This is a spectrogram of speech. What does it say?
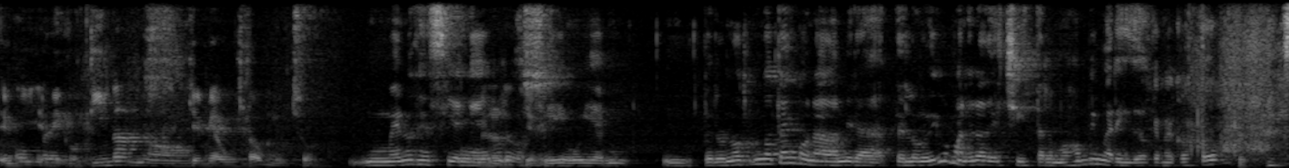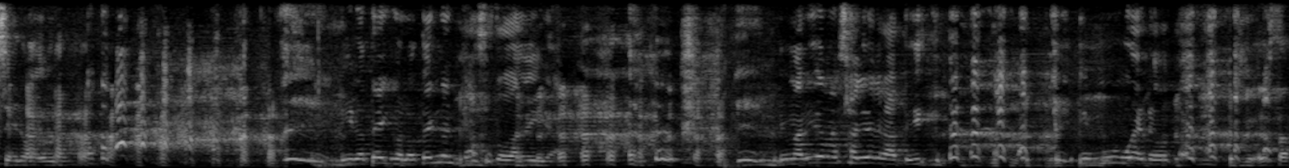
en mi, rutina que me ha gustado mucho? Menos de 100 euros, sí, oye, pero no, no, tengo nada, mira, te lo digo de manera de chiste, a lo mejor mi marido, que me costó cero euros. y lo tengo, lo tengo en casa todavía. mi marido me salió gratis. y muy bueno. Esta,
